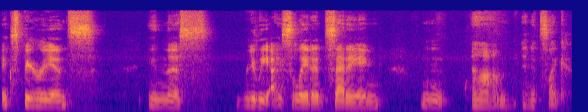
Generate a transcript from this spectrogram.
experience in this really isolated setting, and, um, and it's like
